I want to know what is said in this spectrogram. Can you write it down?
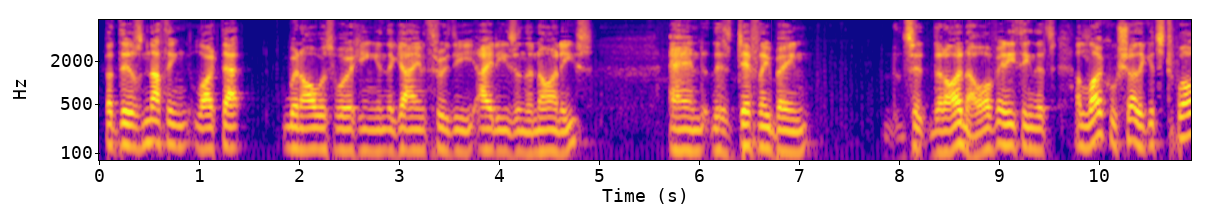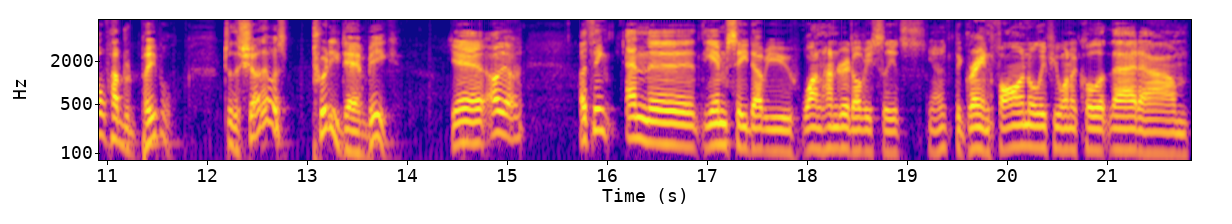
but there's nothing like that when I was working in the game through the 80s and the 90s. And there's definitely been that I know of anything that's a local show that gets 1,200 people to the show. That was pretty damn big. Yeah, I think, and the the MCW 100. Obviously, it's you know the grand final, if you want to call it that. Um,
